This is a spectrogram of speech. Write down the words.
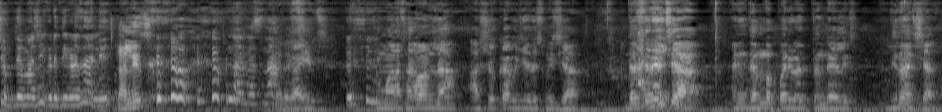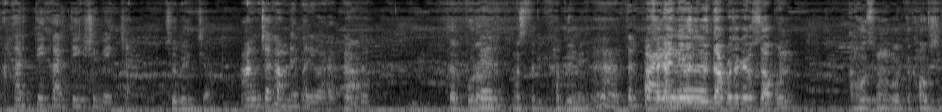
शब्द माझे इकडे तिकडे झाले. झालेच? होणारच ना. तर गाईच तुम्हाला सर्वांना अशोका विजयदशमीच्या दसऱ्याच्या आणि धम्म परिवर्तन रॅली दिनाच्या हार्दिक हार्दिक शुभेच्छा. शुभेच्छा. आमच्या कांबळे परिवाराकडनं. तर पुरण तर- मस्तपैकी खातोय मी. हा, तर असं काही पाहिलं- नैवेद्य दाखवायचं काय नुसतं आपण हाऊस म्हणून करतो खाऊशी.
